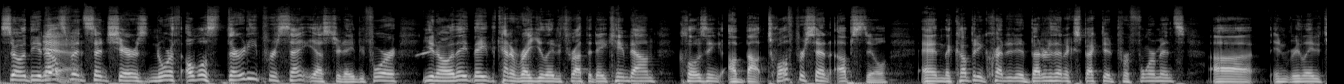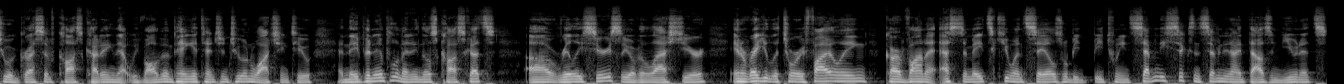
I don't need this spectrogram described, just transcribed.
So the announcement Yeah. sent shares north almost 30% yesterday before, you know, they, they kind of regulated throughout the day, came down closing about 12% up still. And the company credited better than expected performance uh, in related to aggressive cost cutting that we've all been paying attention to and watching to. And they've been implementing those cost cuts uh, really seriously over the last year. In a regulatory filing, Carvana estimates Q1 sales will be between 76 and 79,000 units.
